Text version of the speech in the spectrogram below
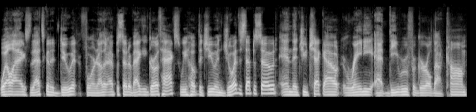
Well, Ags, that's going to do it for another episode of Aggie Growth Hacks. We hope that you enjoyed this episode and that you check out Rainey at theroofergirl.com.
